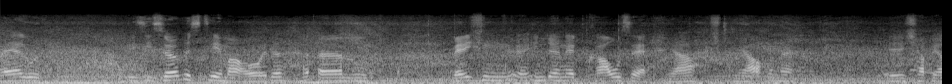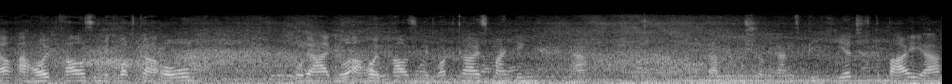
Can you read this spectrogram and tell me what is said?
Naja gut busy Service-Thema heute. Ähm, welchen äh, Internetbrowser? Ja, ich bin ja auch immer, ich habe ja auch Ahoi Browser mit Wodka O oder halt nur Ahoi Browser mit Wodka ist mein Ding. Ja, da bin ich schon ganz pikiert dabei. Ja,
